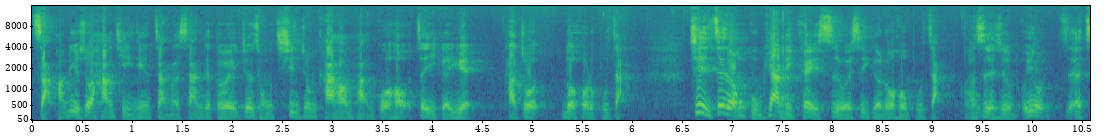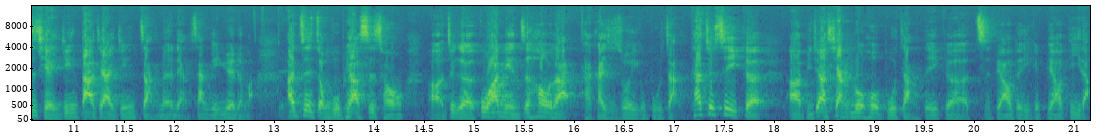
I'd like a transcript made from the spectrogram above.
涨哈，例如说行情已经涨了三个多月，就是从新春开放盘过后这一个月，它做落后的补涨。其实这种股票你可以视为是一个落后补涨，啊，是是，因为呃之前已经大家已经涨了两三个月了嘛，啊，这种股票是从啊这个过完年之后呢，它开始做一个补涨，它就是一个啊比较像落后补涨的一个指标的一个标的啦。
